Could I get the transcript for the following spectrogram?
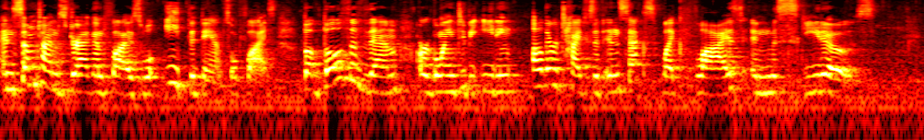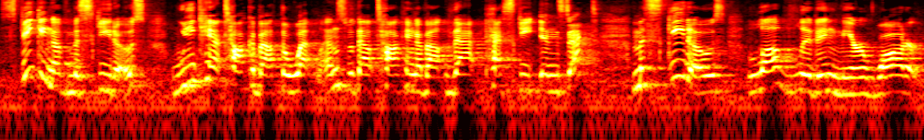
and sometimes dragonflies will eat the damselflies. But both of them are going to be eating other types of insects like flies and mosquitoes. Speaking of mosquitoes, we can't talk about the wetlands without talking about that pesky insect. Mosquitoes love living near water.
